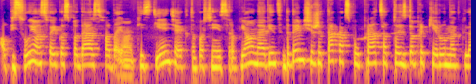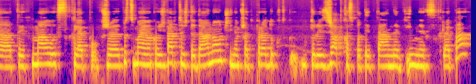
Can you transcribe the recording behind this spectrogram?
opisują swoje gospodarstwa, dają jakieś zdjęcia, jak to właśnie jest robione, więc wydaje mi się, że taka współpraca to jest dobry kierunek dla tych małych sklepów, że po prostu mają jakąś wartość dodaną, czyli na przykład produkt, który jest rzadko spotykany w innych sklepach,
